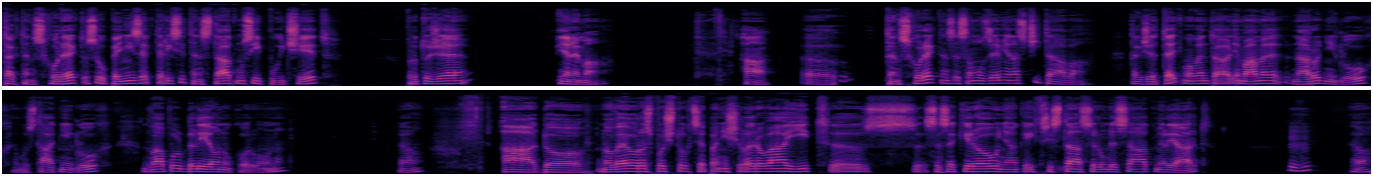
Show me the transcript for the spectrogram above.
tak ten schodek to jsou peníze, které si ten stát musí půjčit, protože je nemá. A e, ten schodek ten se samozřejmě nasčítává. Takže teď momentálně máme národní dluh nebo státní dluh 2,5 bilionu korun. Jo? A do nového rozpočtu chce paní Šilerová jít e, se sekirou nějakých 370 miliard. Mm-hmm. Jo?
